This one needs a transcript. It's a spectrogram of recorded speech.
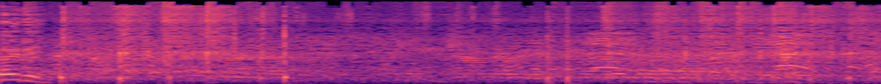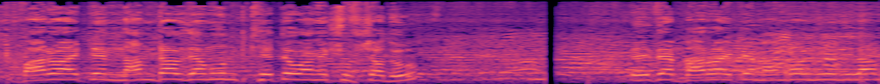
তৈরি। বারো আইটেম নামটাও যেমন, খেতেও অনেক সুস্বাদু। এই যে বারো আইটেম আমরাও নিয়ে নিলাম।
